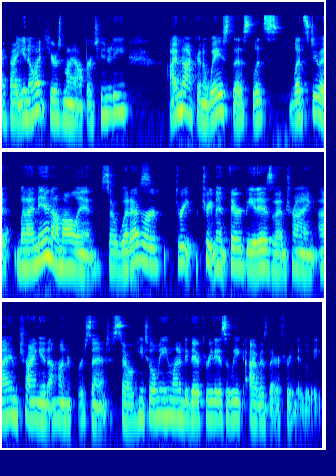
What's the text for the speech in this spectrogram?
I thought, you know what, here's my opportunity. I'm not going to waste this. Let's let's do it. When I'm in, I'm all in. So whatever three, treatment therapy it is that I'm trying, I'm trying it 100%. So he told me he wanted to be there 3 days a week. I was there 3 days a week.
